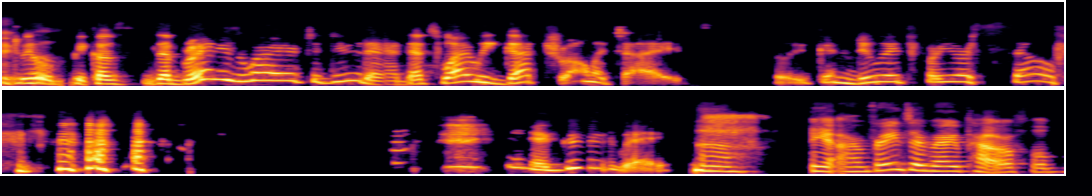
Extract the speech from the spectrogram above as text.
it will because the brain is wired to do that. That's why we got traumatized. So you can do it for yourself in a good way. Yeah our brains are very powerful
